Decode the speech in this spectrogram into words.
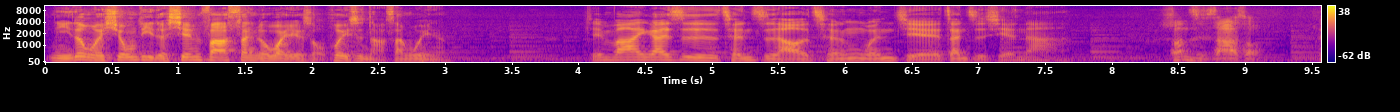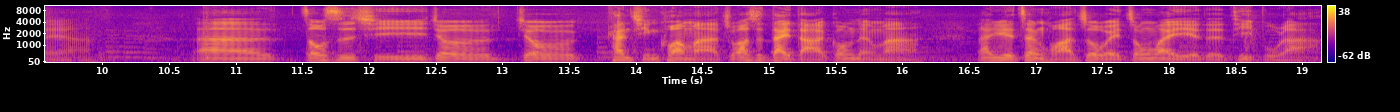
你认为兄弟的先发三个外野手会是哪三位呢？先发应该是陈子豪、陈文杰、詹子贤呐，双子杀手。对啊，那周思齐就就看情况嘛，主要是代打功能嘛。那岳振华作为中外野的替补啦。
